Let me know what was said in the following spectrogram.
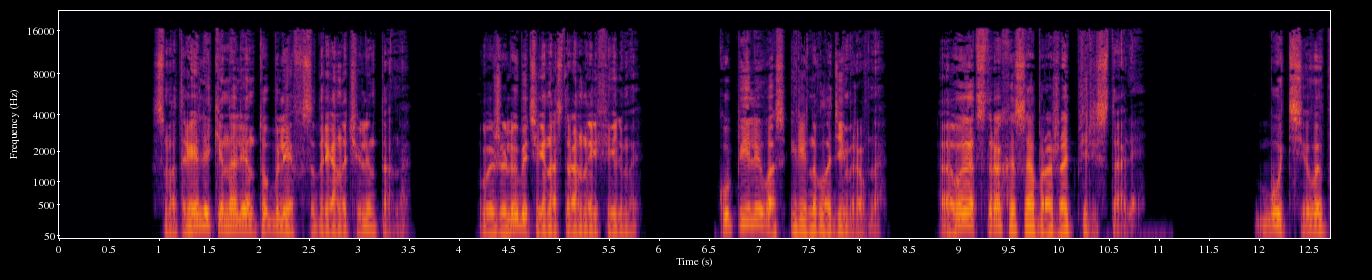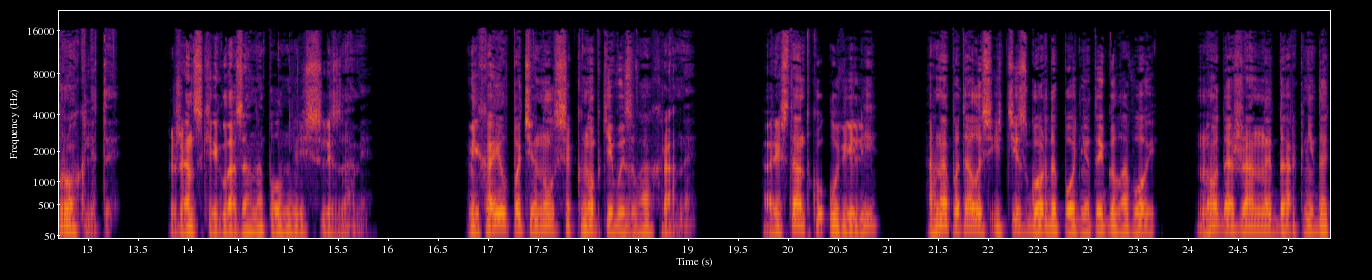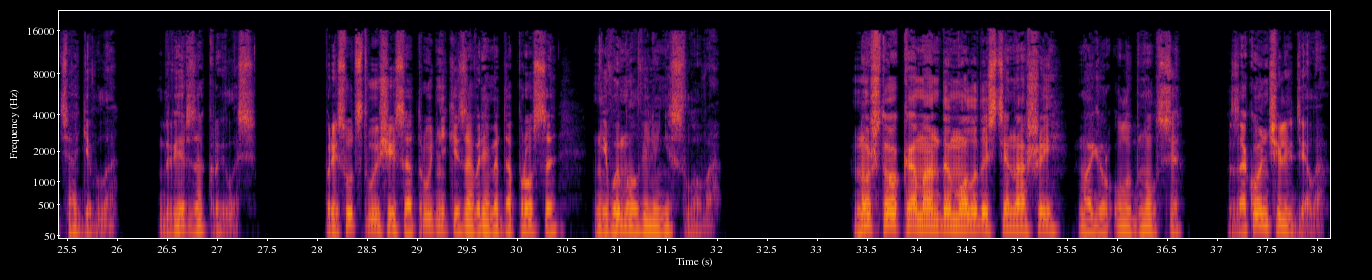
Смотрели киноленту «Блеф» с Адриана Челентана? Вы же любите иностранные фильмы? Купили вас, Ирина Владимировна, а вы от страха соображать перестали. Будьте вы прокляты. Женские глаза наполнились слезами. Михаил потянулся к кнопке вызова охраны. Арестантку увели, она пыталась идти с гордо поднятой головой, но до Жанны Дарк не дотягивала. Дверь закрылась. Присутствующие сотрудники за время допроса не вымолвили ни слова. «Ну что, команда молодости нашей?» — майор улыбнулся. «Закончили дело?»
